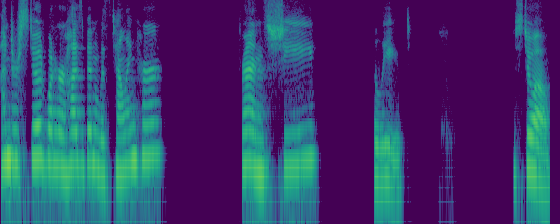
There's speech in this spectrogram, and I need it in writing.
understood what her husband was telling her, friends, she believed. Pisteuo.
